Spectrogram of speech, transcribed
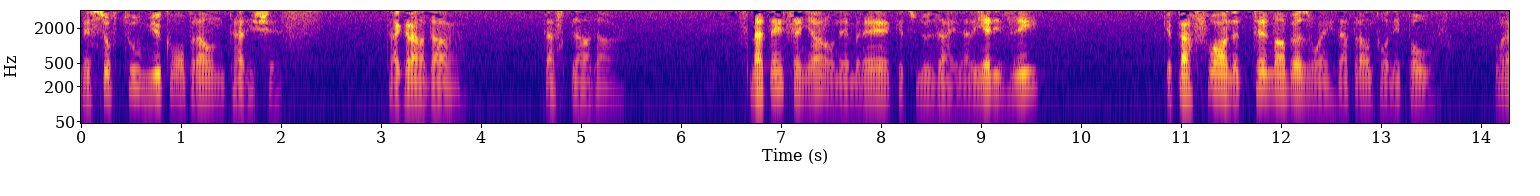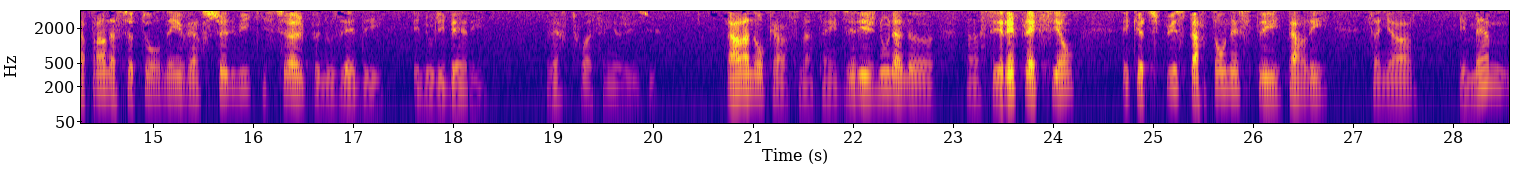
mais surtout mieux comprendre ta richesse, ta grandeur, ta splendeur. Ce matin, Seigneur, on aimerait que tu nous aides à réaliser que parfois on a tellement besoin d'apprendre qu'on est pauvre, pour apprendre à se tourner vers celui qui seul peut nous aider et nous libérer, vers toi, Seigneur Jésus. À nos cœurs ce matin, dirige-nous dans, dans ces réflexions et que tu puisses par ton esprit parler, Seigneur, et même,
